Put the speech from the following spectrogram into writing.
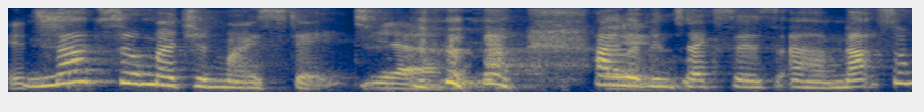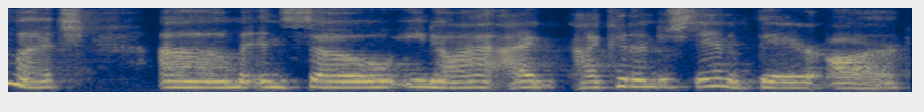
it's not so much in my state. Yeah. I live in Texas. Um, not so much. Um, and so, you know, I, I I could understand if there are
